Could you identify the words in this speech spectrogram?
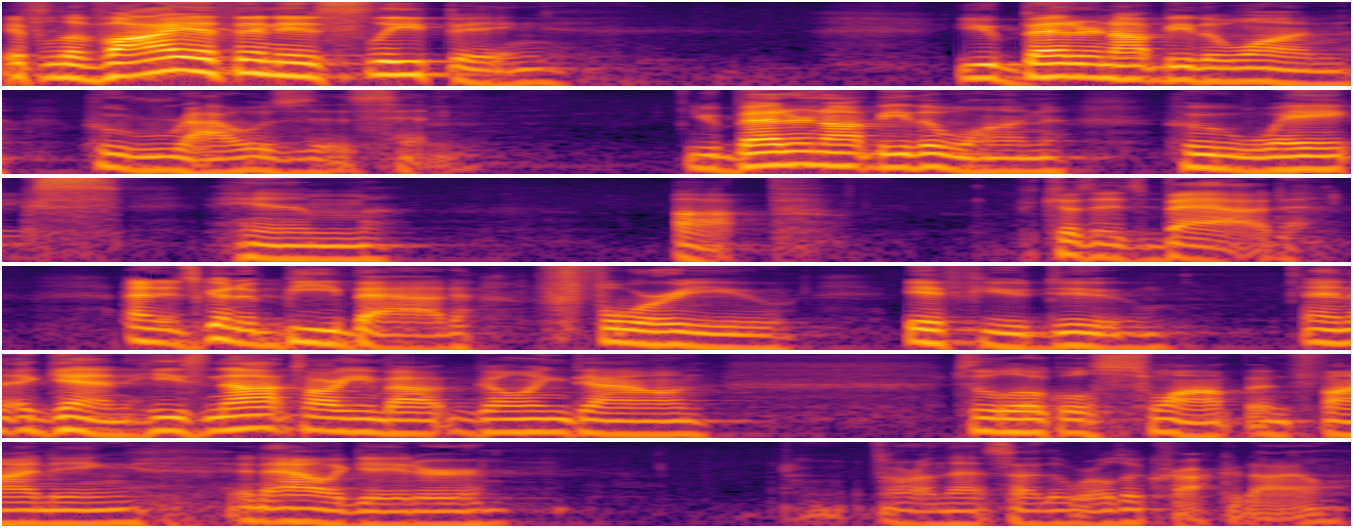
If Leviathan is sleeping, you better not be the one who rouses him. You better not be the one who wakes him up because it's bad. And it's going to be bad for you if you do. And again, he's not talking about going down to the local swamp and finding an alligator, or on that side of the world, a crocodile,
